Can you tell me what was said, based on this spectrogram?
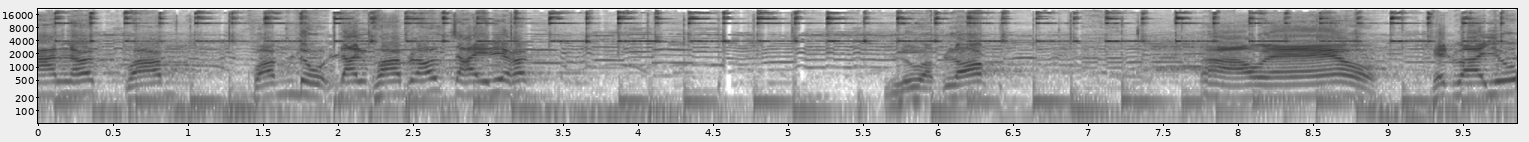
ารแล้วความ ความดดดันความเร้าใจเนี่ยครับรวบล็อก เอาแล้วเพชรวายุ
